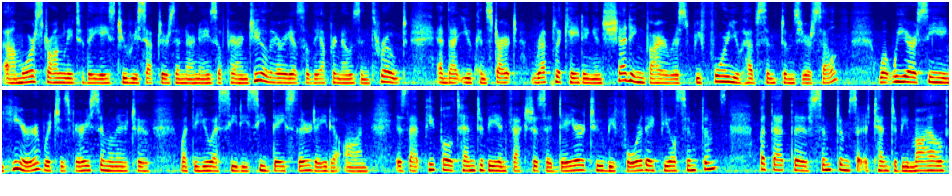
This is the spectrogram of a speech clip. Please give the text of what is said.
uh, more strongly to the ACE2 receptors in our nasopharyngeal area, so the upper nose and throat, and that you can start replicating and shedding virus before you have symptoms yourself. What we are seeing here, which is very similar to what the US CDC based their data on, is that people tend to be infectious a day or two before they feel symptoms, but that the symptoms tend to be mild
